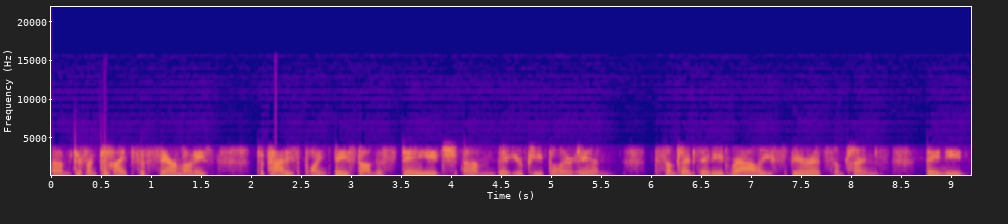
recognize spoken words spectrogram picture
um, different types of ceremonies, to Patty's point, based on the stage um, that your people are in. Sometimes they need rally spirit, sometimes they need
